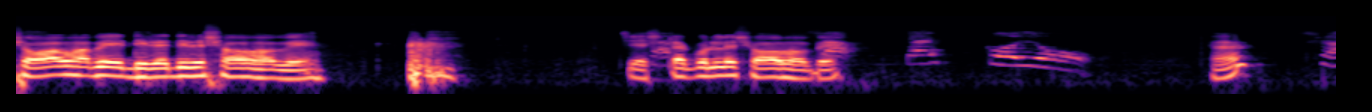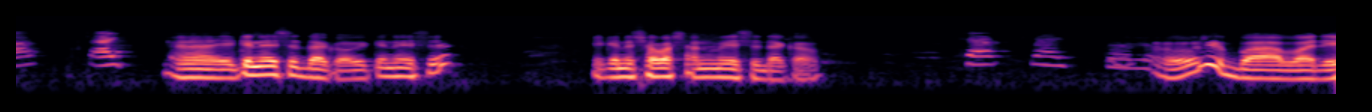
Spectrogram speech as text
সব হবে ধীরে ধীরে সব হবে। চেষ্টা করলে সব হবে। হ্যাঁ? হ্যাঁ এখানে এসে দেখাও এখানে এসে এখানে সবার সামনে এসে দেখাও। ওরে বাবা রে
